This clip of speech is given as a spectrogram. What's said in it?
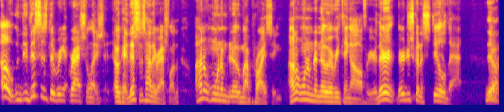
oh, this is the re- rationalization. Okay, this is how they rationalize. I don't want them to know my pricing. I don't want them to know everything I offer you. They're they're just going to steal that. Yeah.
